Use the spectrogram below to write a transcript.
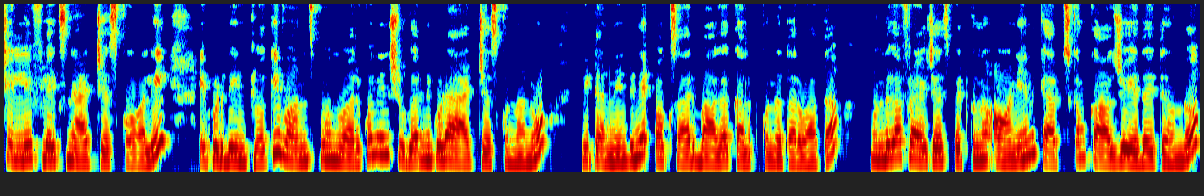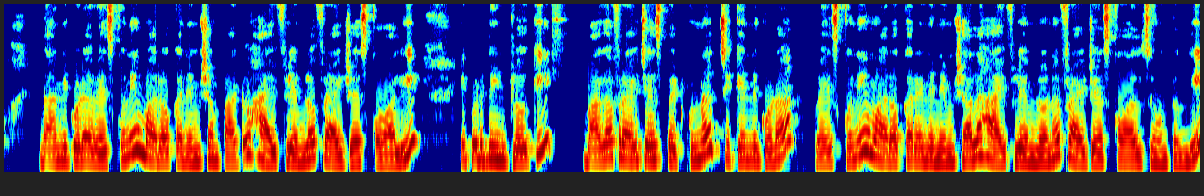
చిల్లీ ఫ్లేక్స్ని యాడ్ చేసుకోవాలి. ఇప్పుడు దీంట్లోకి వన్ స్పూన్ వరకు నేను షుగర్ని కూడా యాడ్ చేసుకున్నాను. వీటన్నింటిని ఒకసారి బాగా కలుపుకున్న తర్వాత ముందుగా ఫ్రై చేసి పెట్టుకున్న ఆనియన్ క్యాప్సికమ్ కాజు ఏదైతే ఉందో దాన్ని కూడా వేసుకుని మరొక నిమిషం పాటు హై ఫ్లేమ్లో ఫ్రై చేసుకోవాలి. ఇప్పుడు దీంట్లోకి బాగా ఫ్రై చేసి పెట్టుకున్న చికెన్ని కూడా వేసుకుని మరొక రెండు నిమిషాలు హై ఫ్లేమ్లోనే ఫ్రై చేసుకోవాల్సి ఉంటుంది.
